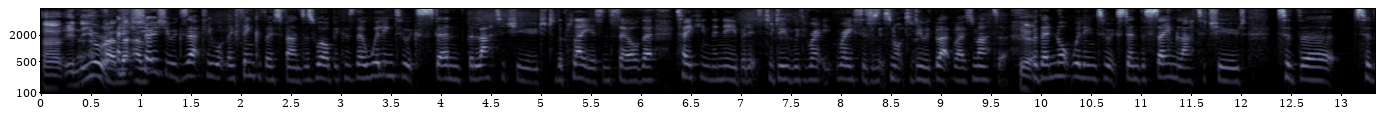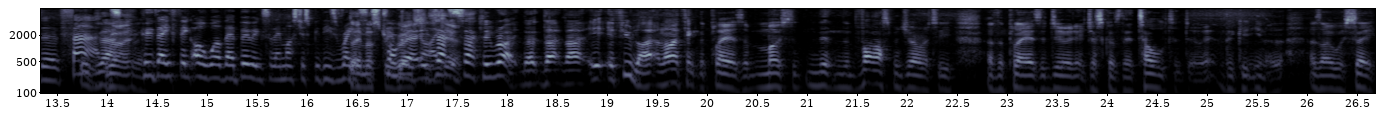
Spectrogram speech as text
uh, in Europe. And it And- shows you exactly what they think of those fans as well, because they're willing to extend the latitude to the players and say, "Oh, they're taking the knee, but it's to do with ra- racism. It's not to do with Black Lives Matter." Yeah. But they're not willing to extend the same latitude to the to the fans, Exactly. who they think, oh well, they're booing, so they must just be these racist They must be troglodytes. racist, Yeah, exactly, yeah. exactly right. That, that, that, if you like, and I think the players are most, the, the vast majority of the players are doing it just because they're told to do it. Because, you know, as I always say,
